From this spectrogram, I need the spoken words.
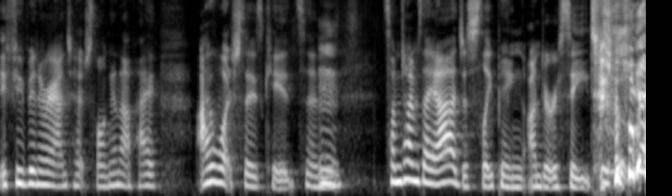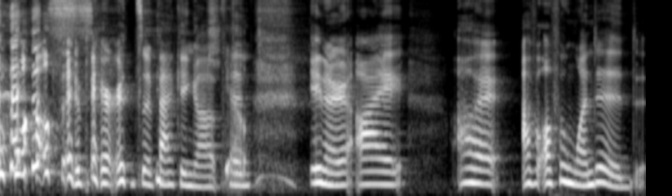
if you've been around church long enough, I I watch those kids and sometimes they are just sleeping under a seat while their parents are packing up. And you know, I I I've often wondered,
